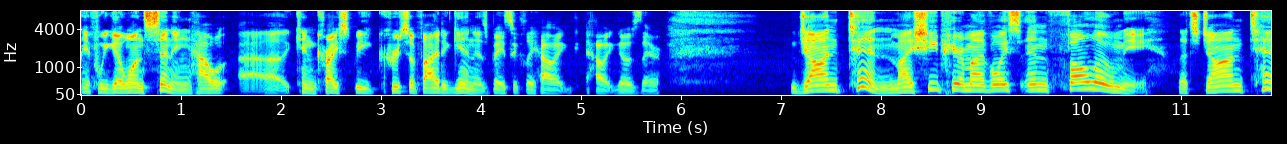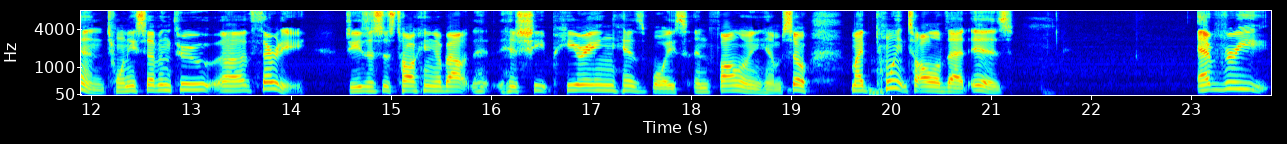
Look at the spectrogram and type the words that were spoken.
If we go on sinning, how uh, can Christ be crucified again? Is basically how it how it goes there. John 10, my sheep hear my voice and follow me. That's John 10, 27 through uh, 30. Jesus is talking about his sheep hearing his voice and following him. So, my point to all of that is every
